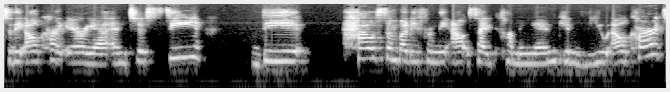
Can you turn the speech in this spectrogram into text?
to the Elkhart area, and to see the how somebody from the outside coming in can view Elkhart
